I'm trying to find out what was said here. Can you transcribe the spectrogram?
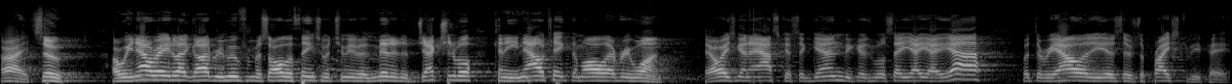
All right. So are we now ready to let God remove from us all the things which we have admitted objectionable? Can He now take them all, every one? They're always going to ask us again because we'll say, yeah, yeah, yeah. But the reality is there's a price to be paid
